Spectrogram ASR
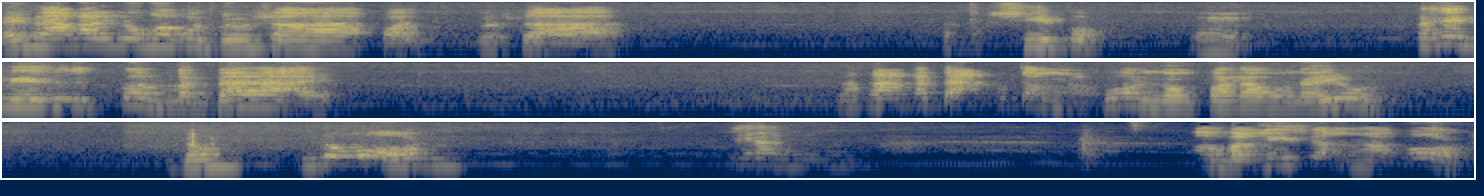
Ay, nakalung ako doon sa, kwan, doon sa, ano, sipok. Kasi may, kwan, mandala eh. Nakakatakot ang hapon noong panahon na yun. Noong, noon, yan, ang bangis ang hapon.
